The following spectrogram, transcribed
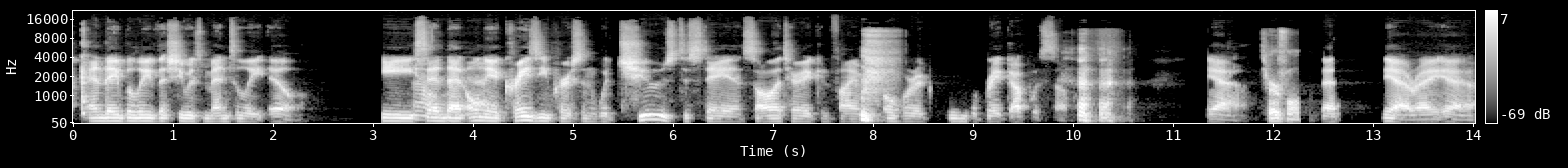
and they believed that she was mentally ill. He Oh said that only a crazy person would choose to stay in solitary confinement over agreeing to break up with someone. Yeah, it's her fault. yeah, right, yeah.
